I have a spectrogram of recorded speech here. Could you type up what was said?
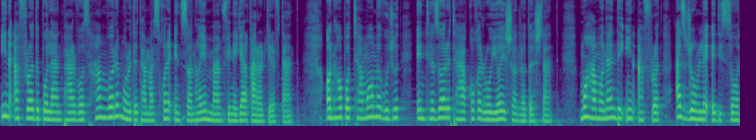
این افراد بلند پرواز همواره مورد تمسخر انسانهای منفی نگر قرار گرفتند. آنها با تمام وجود انتظار تحقق رویایشان را داشتند. ما همانند این افراد از جمله ادیسون،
